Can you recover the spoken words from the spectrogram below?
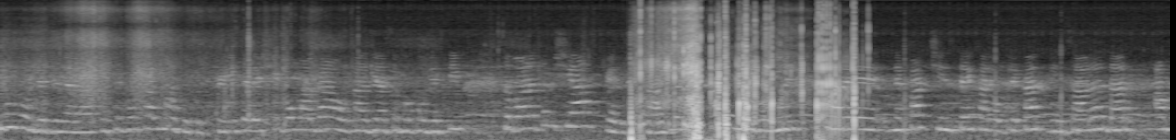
Nu vor degenera, că se vor calma totuși spiritele și vom avea ocazia să vă povestim, să vă arătăm și astfel de cazuri ale unor români care ne fac cinste, care au plecat din țară, dar acum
